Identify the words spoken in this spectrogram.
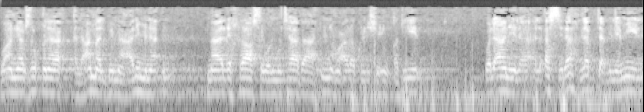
وأن يرزقنا العمل بما علمنا مع الإخلاص والمتابعة إنه على كل شيء قدير. والآن إلى الأسئلة. نبدأ باليمين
